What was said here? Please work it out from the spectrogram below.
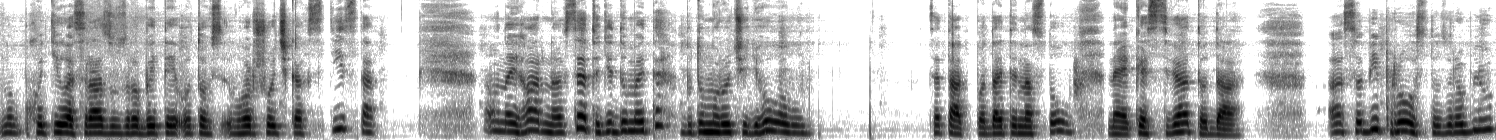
Ну, хотіла сразу зробити ото в горшочках з тіста. Воно й гарно, все. Тоді думаєте, буду морочити голову. Це так, подати на стол на якесь свято, да. А собі просто зроблю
